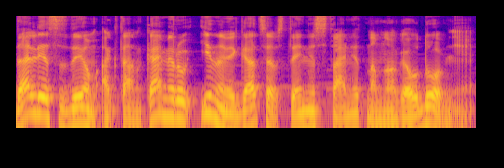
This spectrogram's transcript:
Далее создаем Octane камеру и навигация в сцене станет намного удобнее.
